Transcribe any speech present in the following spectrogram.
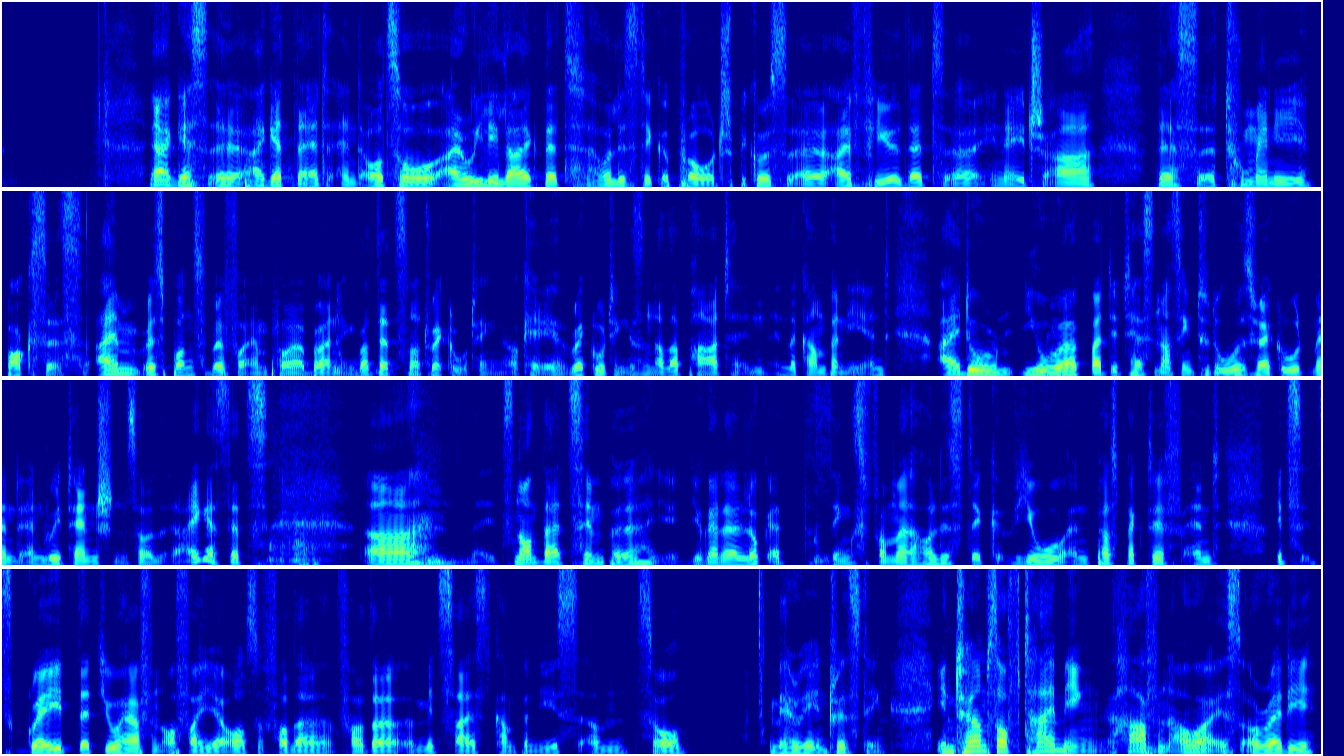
Yeah, I guess uh, I get that. And also, I really like that holistic approach because uh, I feel that uh, in HR, there's uh, too many boxes. I'm responsible for employer branding, but that's not recruiting. Okay, recruiting is another part in, in the company. And I do new work, but it has nothing to do with recruitment and retention. So I guess that's uh, it's not that simple. You, you got to look at things from a holistic view and perspective, and it's it's great that you have an offer here also for the for the mid-sized companies. Um, so very interesting. In terms of timing, half an hour is already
